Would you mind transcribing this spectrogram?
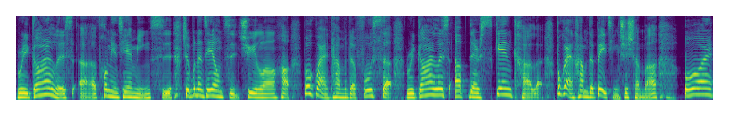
regardless of 后面接名词，所以不能再用子去了哈。不管他们的肤色，regardless of their skin color，不管他们的背景是什么，or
